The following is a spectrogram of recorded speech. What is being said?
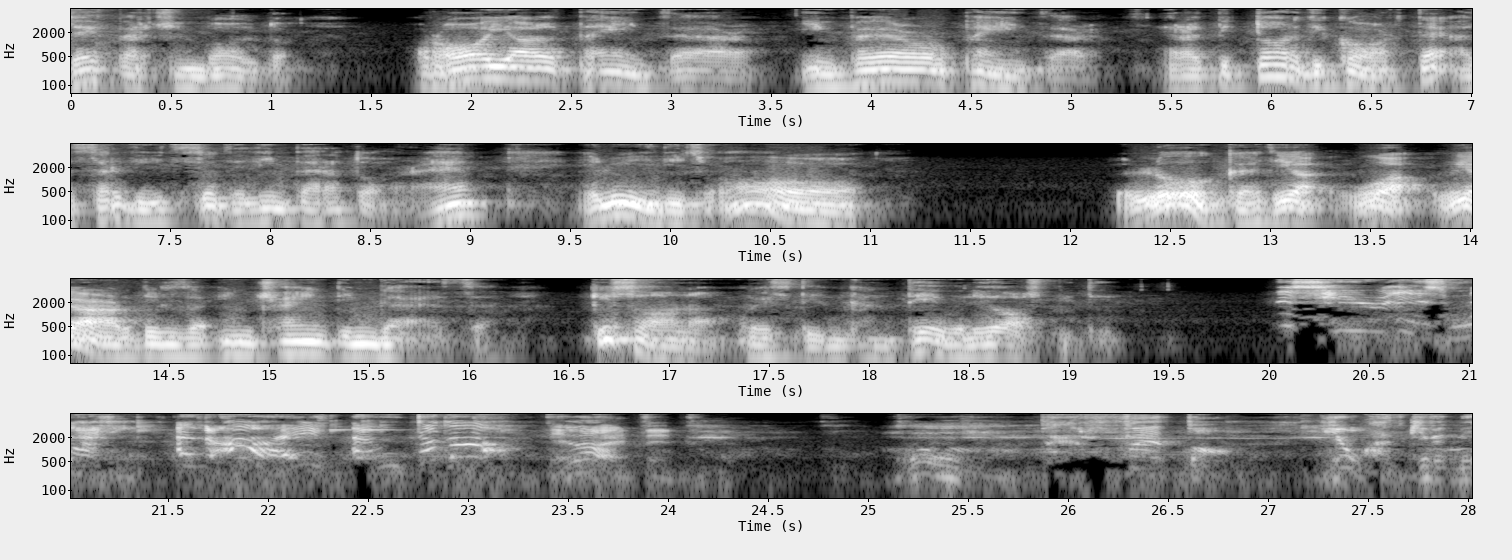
Giuseppe Arcimboldo, Royal Painter, Imperial Painter. Era il pittore di corte al servizio dell'imperatore. eh? E lui gli dice, oh, look, at you- what, we are these enchanting guests. Chi sono questi incantevoli ospiti? This here is Matty, and I am Dada. Delighted. Hmm, perfetto. You have given me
